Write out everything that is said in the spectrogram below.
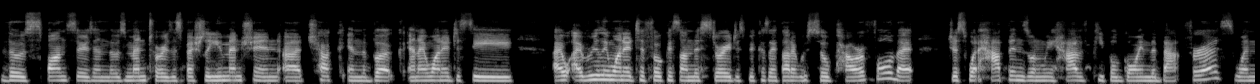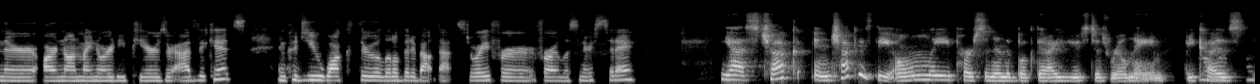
those sponsors and those mentors especially you mentioned uh, chuck in the book. And i wanted to see I, I really wanted to focus on this story just because i thought it was so powerful that just what happens when we have people going the bat for us when there are non-minority peers or advocates. And could you walk through a little bit about that story for for our listeners today Yes, Chuck, and Chuck is the only person in the book that I used his real name because mm-hmm.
